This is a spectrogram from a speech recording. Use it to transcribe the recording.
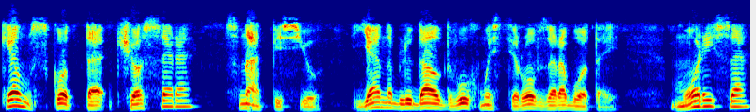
Келмскотта Чосера с надписью я наблюдал двух мастеров за работой — Мориса,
